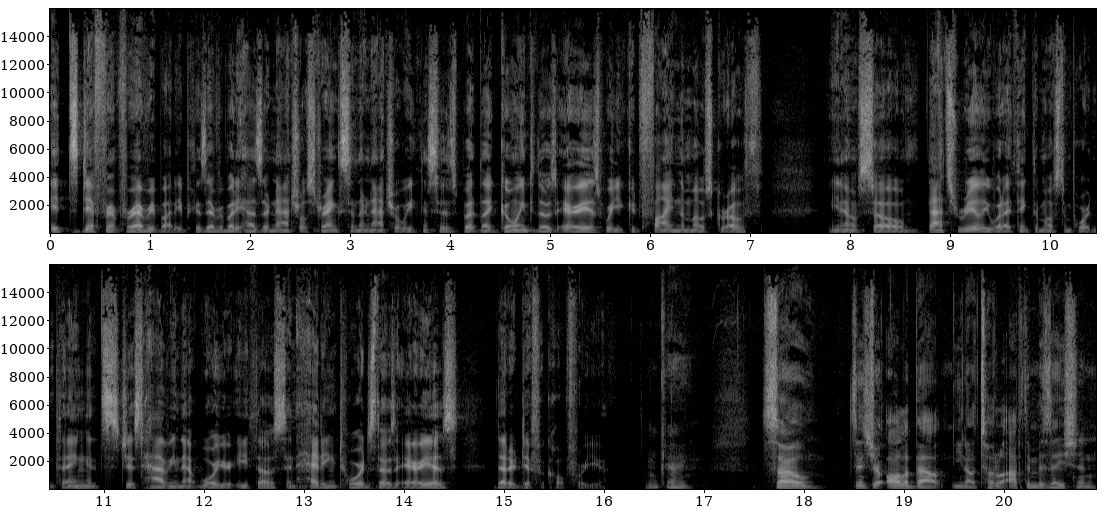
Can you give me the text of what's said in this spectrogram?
it's different for everybody because everybody has their natural strengths and their natural weaknesses. But like going to those areas where you could find the most growth, you know, so that's really what I think the most important thing. It's just having that warrior ethos and heading towards those areas that are difficult for you. Okay. So since you're all about you know total optimization,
